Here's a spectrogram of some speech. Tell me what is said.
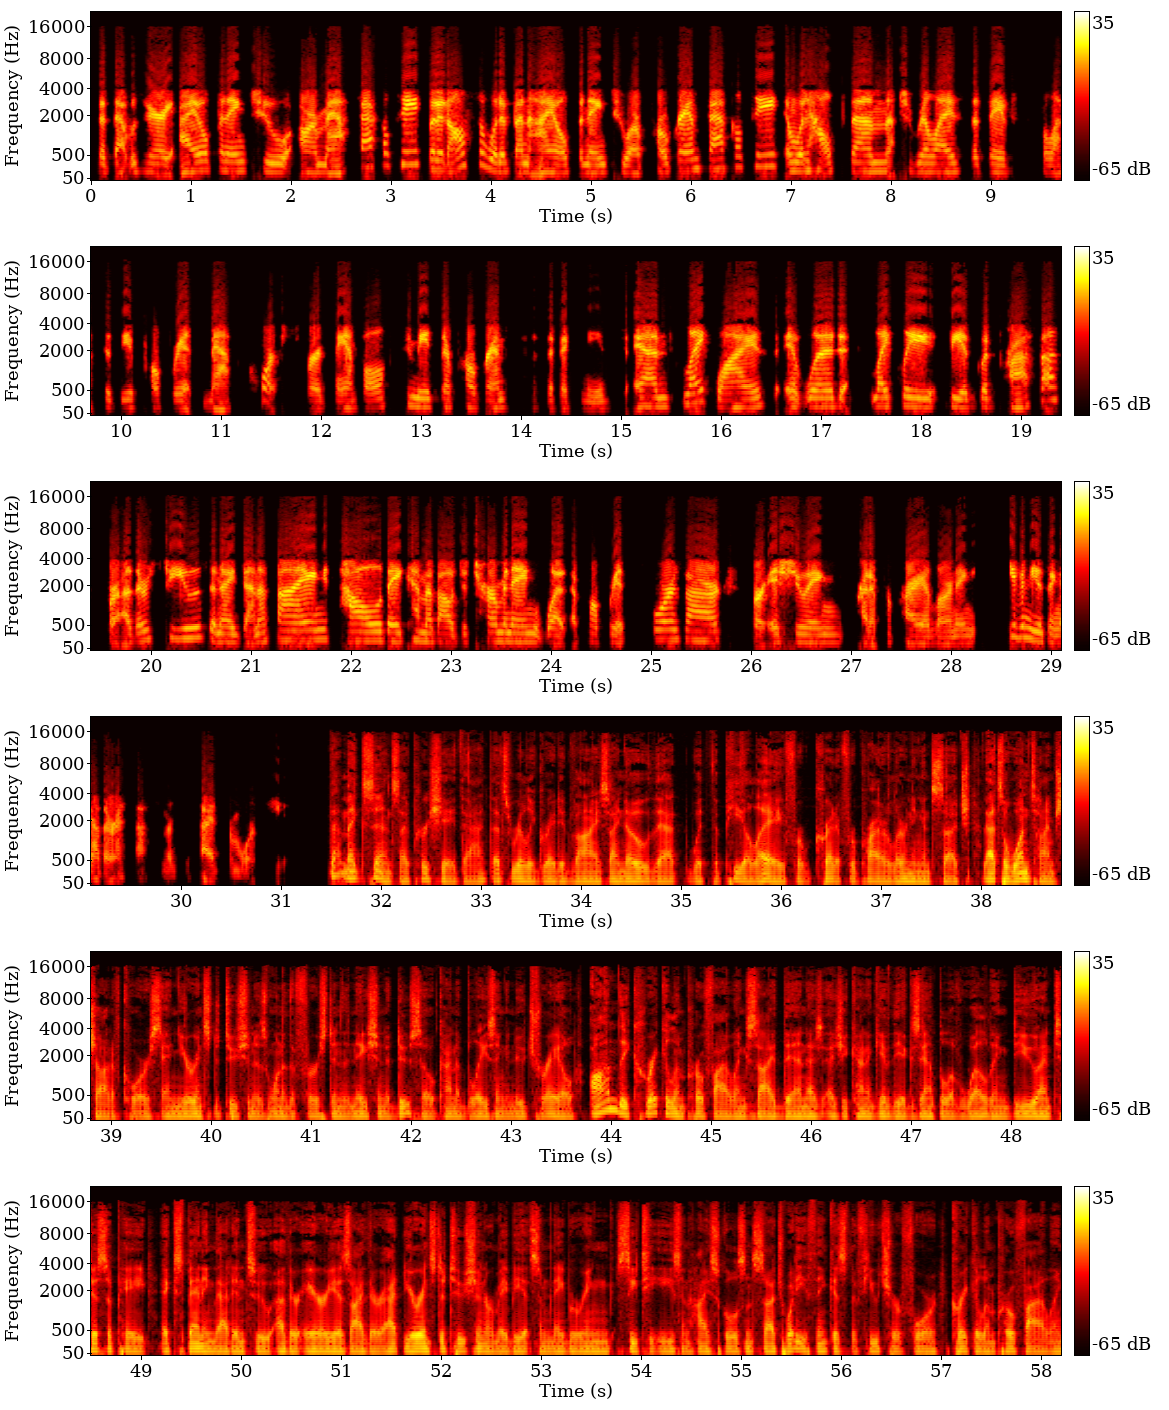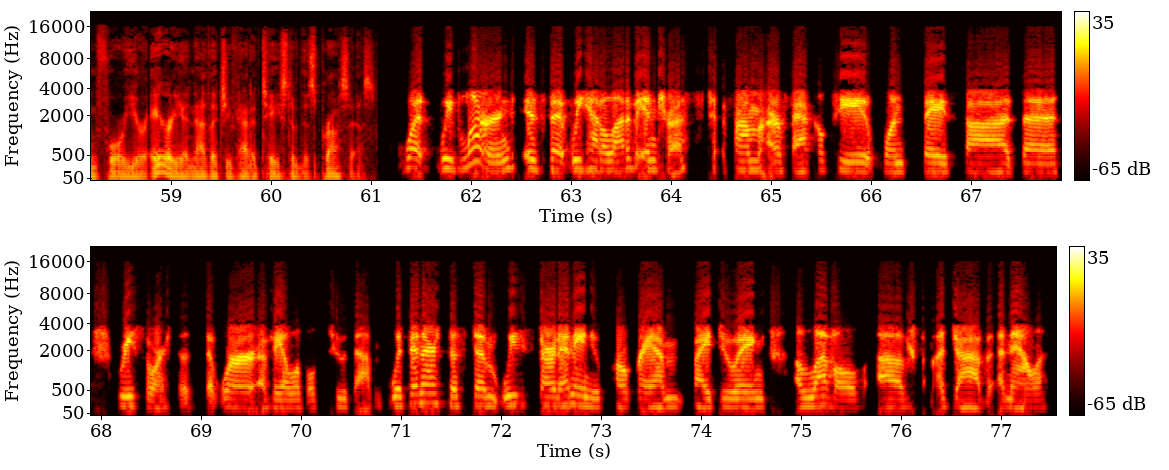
that that was very eye opening to our math faculty, but it also would have been eye opening to our program faculty and would help them to realize that they've selected the appropriate math course, for example, to meet their program specific needs. And likewise, it would likely be a good process for others to use in identifying how they come about determining what appropriate scores are for issuing credit for prior learning, even using other assessments aside from WorkKeys. That makes sense. I appreciate that. That's really great advice. I know that with the PLA for credit for prior learning and such, that's a one time shot, of course, and your institution is one of the first in the nation to do so, kind of blazing a new trail. On the curriculum profiling side, then, as, as you kind of give the example of welding, do you anticipate expanding that into other areas, either at your institution or maybe at some neighboring CTEs and high schools and such? What do you think is the future for curriculum profiling for your area now that you've had a taste of this process? What we've learned is that we had a lot of interest from our faculty once they saw the resources that were available to them. Within our system, we start any new program by doing a level of a job analysis.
